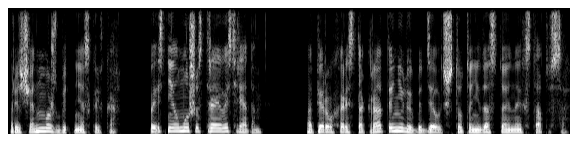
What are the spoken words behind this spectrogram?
«Причин может быть несколько», — пояснил муж, устраиваясь рядом — во-первых, аристократы не любят делать что-то недостойное их статуса.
